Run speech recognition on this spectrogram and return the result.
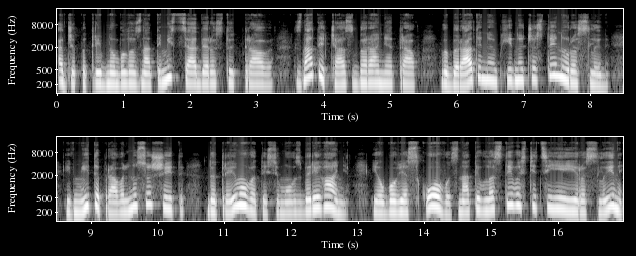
адже потрібно було знати місця, де ростуть трави, знати час збирання трав, вибирати необхідну частину рослини і вміти правильно сушити, дотримуватись умов зберігання і обов'язково знати властивості цієї рослини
